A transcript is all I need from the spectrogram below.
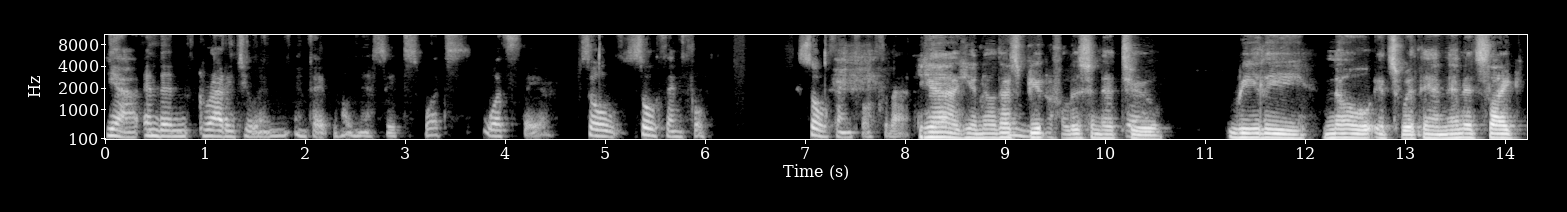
yeah and then gratitude and, and thankfulness it's what's what's there. So so thankful. So thankful for that. Yeah. You know, that's Mm. beautiful, isn't it? To really know it's within, and it's like,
